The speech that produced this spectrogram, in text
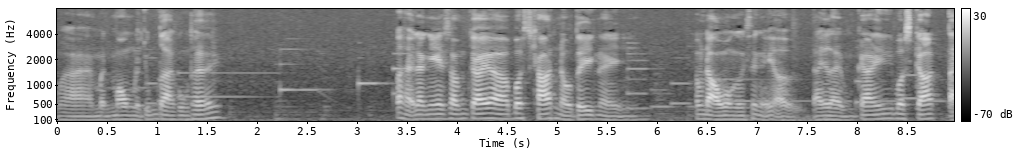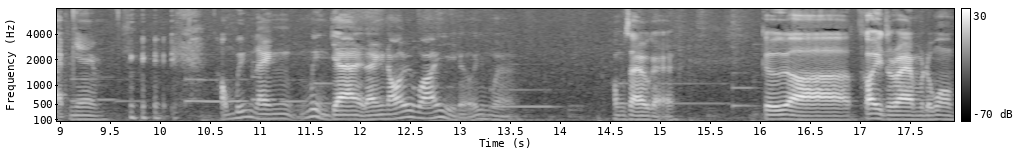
Và mình mong là chúng ta cũng thế. Có thể là nghe xong cái ờ, podcast đầu tiên này, trong đầu mọi người sẽ nghĩ ừ đây là một cái podcast tạp nham. không biết đang mấy thằng cha này đang nói quái gì nữa nhưng mà không sao cả. Cứ uh, có instagram mà đúng không?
